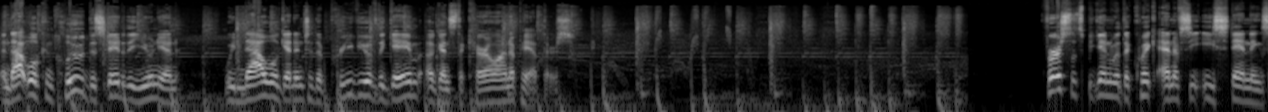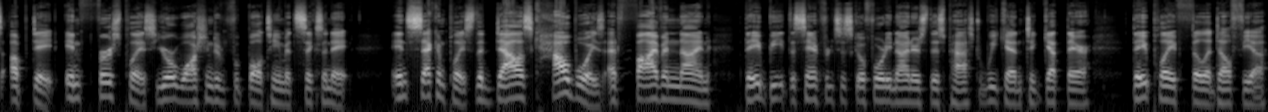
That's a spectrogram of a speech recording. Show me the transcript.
And that will conclude the State of the Union. We now will get into the preview of the game against the Carolina Panthers. First, let's begin with a quick NFC East standings update. In first place, your Washington football team at 6 and 8. In second place, the Dallas Cowboys at 5 and 9. They beat the San Francisco 49ers this past weekend to get there. They play Philadelphia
